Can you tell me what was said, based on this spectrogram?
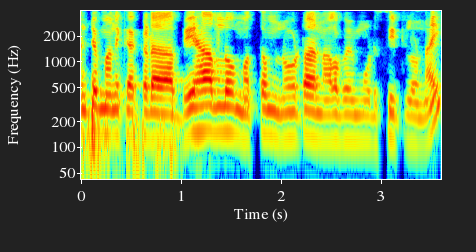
అంటే మనకి అక్కడ బీహార్లో మొత్తం నూట నలభై మూడు సీట్లు ఉన్నాయి.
